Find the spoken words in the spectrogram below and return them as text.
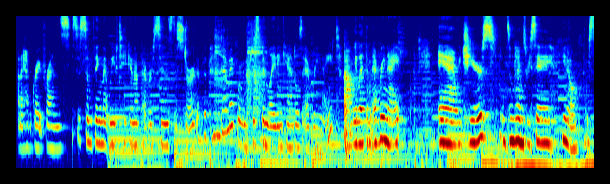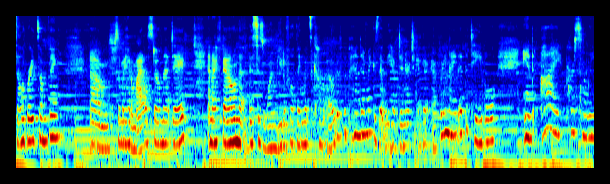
and I have great friends. This is something that we've taken up ever since the start of the pandemic where we've just been lighting candles every night. Um, we light them every night and we cheers and sometimes we say, you know, we celebrate something. Um, somebody had a milestone that day. And I found that this is one beautiful thing that's come out of the pandemic is that we have dinner together every night at the table. And I personally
